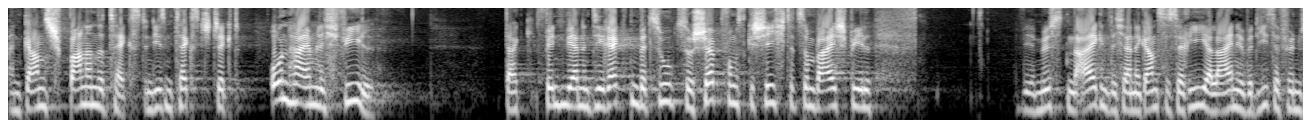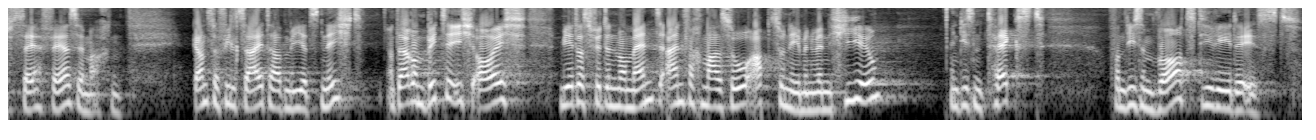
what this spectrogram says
Ein ganz spannender Text. In diesem Text steckt unheimlich viel. Da finden wir einen direkten Bezug zur Schöpfungsgeschichte zum Beispiel. Wir müssten eigentlich eine ganze Serie alleine über diese fünf Verse machen. Ganz so viel Zeit haben wir jetzt nicht. Und darum bitte ich euch, mir das für den Moment einfach mal so abzunehmen. Wenn hier in diesem Text von diesem Wort die Rede ist,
